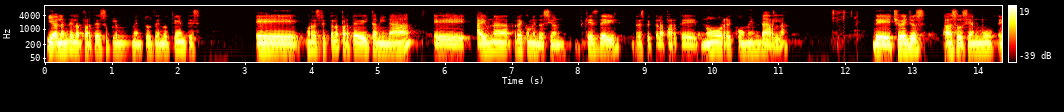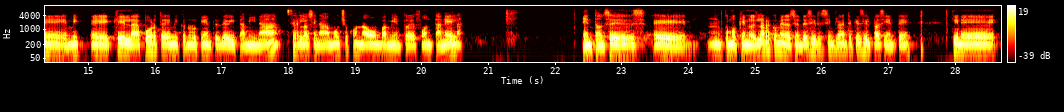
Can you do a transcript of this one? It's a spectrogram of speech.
y hablan de la parte de suplementos de nutrientes, eh, con respecto a la parte de vitamina A, eh, hay una recomendación que es débil respecto a la parte de no recomendarla, de hecho, ellos asocian eh, eh, que el aporte de micronutrientes de vitamina A se relacionaba mucho con abombamiento de fontanela. Entonces, eh, mm, como que no es la recomendación decir simplemente que si el paciente tiene,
